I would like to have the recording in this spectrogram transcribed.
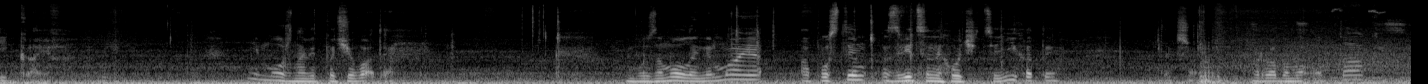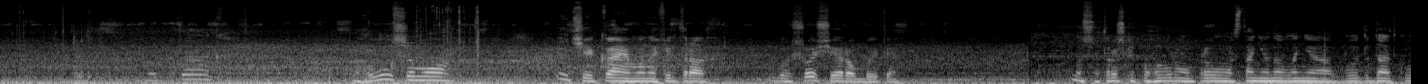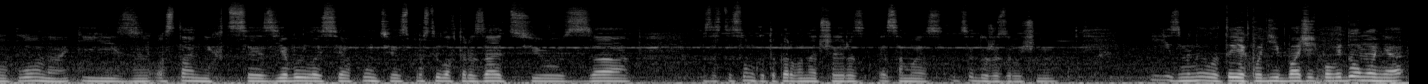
І кайф. І можна відпочивати. Бо замовлень немає, а пустим звідси не хочеться їхати. Так що робимо отак. Отак. Глушимо і чекаємо на фільтрах. Бо що ще робити? Ну що, трошки поговоримо про останнє оновлення в додатку уклона. І з останніх це з'явилася функція спростила авторизацію за застосунку. Тепер вона через SMS. Це дуже зручно. І змінили те, як водій бачить повідомлення,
